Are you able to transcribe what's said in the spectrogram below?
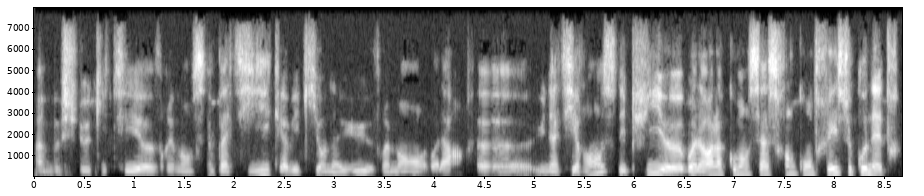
un monsieur qui était euh, vraiment sympathique, avec qui on a eu vraiment voilà euh, une attirance. Et puis euh, voilà, on a commencé à se rencontrer, se connaître,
